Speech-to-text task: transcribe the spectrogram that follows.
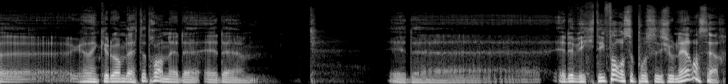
Eh, Hva tenker du om dette, Trond? Er det, er det, er det, er det viktig for oss å posisjonere oss her?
